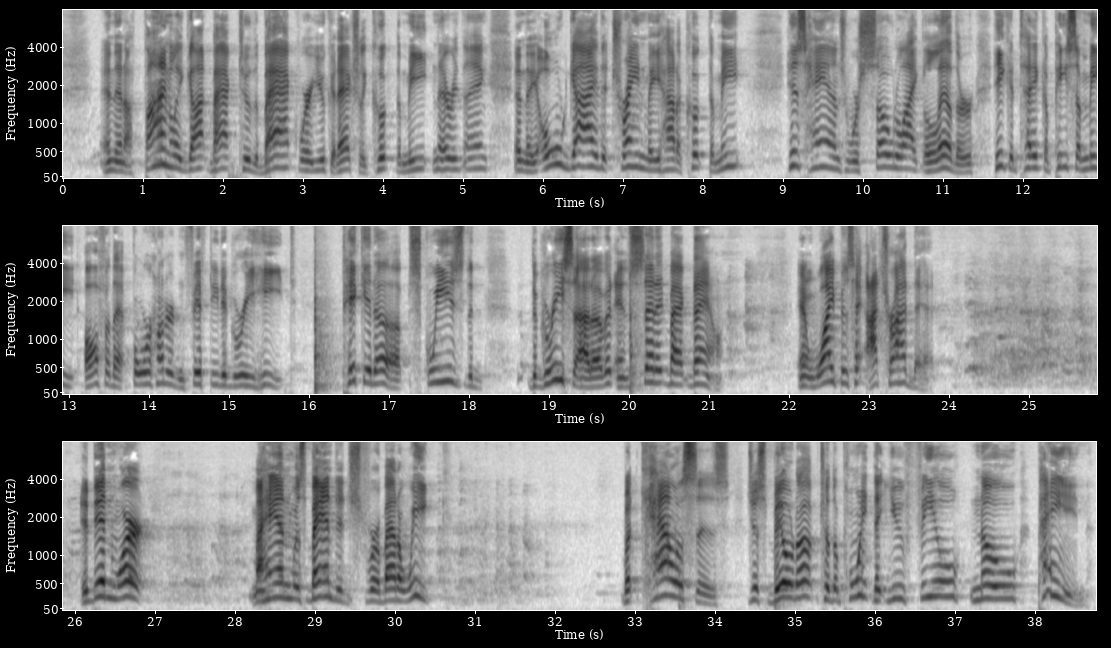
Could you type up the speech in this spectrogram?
And then I finally got back to the back where you could actually cook the meat and everything. And the old guy that trained me how to cook the meat, his hands were so like leather, he could take a piece of meat off of that 450 degree heat, pick it up, squeeze the, the grease out of it, and set it back down and wipe his hand. I tried that. It didn't work. My hand was bandaged for about a week. But calluses just build up to the point that you feel no pain.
